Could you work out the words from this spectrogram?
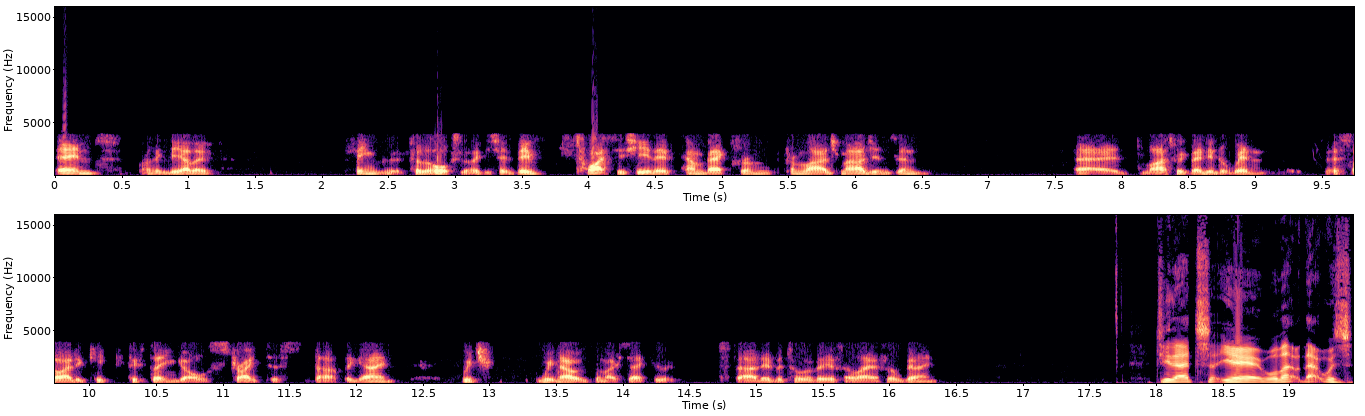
and I think the other thing for the Hawks, like you said, they've twice this year they've come back from from large margins, and uh, last week they did it when the side had kicked 15 goals straight to start the game, which we know is the most accurate start ever to a VFL AFL game. Gee, that's yeah. Well, that that was.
